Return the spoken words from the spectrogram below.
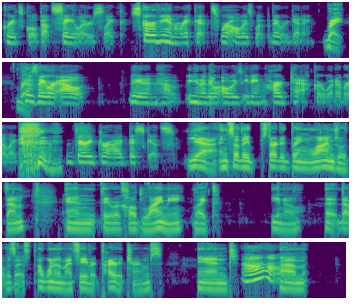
grade school about sailors, like scurvy and rickets were always what they were getting. Right. Because Right. they were out they didn't have you know, they were always eating hardtack or whatever, like very dry biscuits. Yeah. And so they started bringing limes with them, and they were called limey. Like, you know, uh, that was a, one of my favorite pirate terms. And Oh. um,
